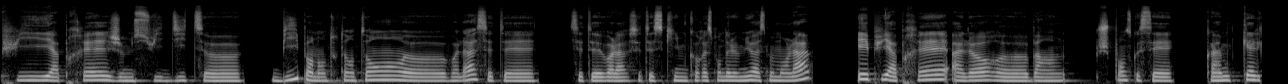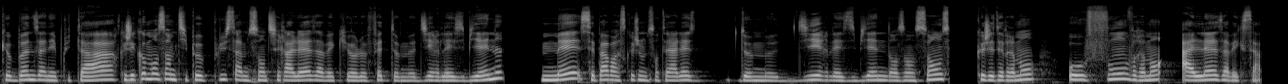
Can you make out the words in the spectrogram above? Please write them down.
Puis après, je me suis dite bi pendant tout un temps. voilà, c'était, c'était, voilà, c'était ce qui me correspondait le mieux à ce moment-là. Et puis après, alors, ben, je pense que c'est quand même quelques bonnes années plus tard, que j'ai commencé un petit peu plus à me sentir à l'aise avec euh, le fait de me dire lesbienne. Mais c'est pas parce que je me sentais à l'aise de me dire lesbienne dans un sens que j'étais vraiment au fond vraiment à l'aise avec ça.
